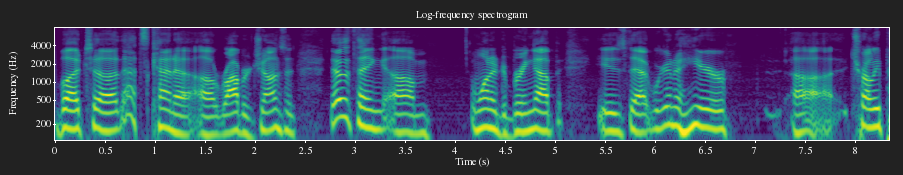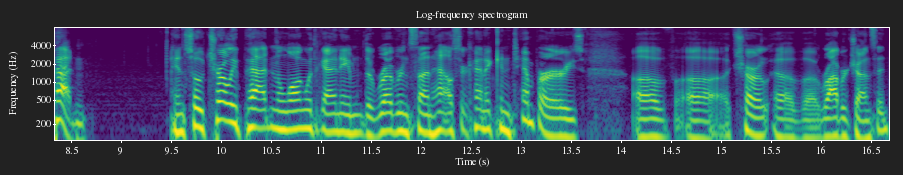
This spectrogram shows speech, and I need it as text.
But uh, that's kind of uh, Robert Johnson. The other thing um, I wanted to bring up is that we're going to hear uh, Charlie Patton. And so Charlie Patton, along with a guy named the Reverend Son House, are kind of contemporaries of uh, Char- of uh, Robert Johnson.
